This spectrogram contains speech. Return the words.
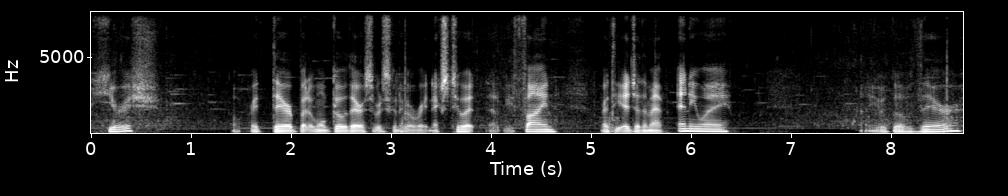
here-ish. Oh, right there, but it won't go there, so we're just going to go right next to it. That'll be fine. We're at the edge of the map anyway. Uh, you'll go there.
